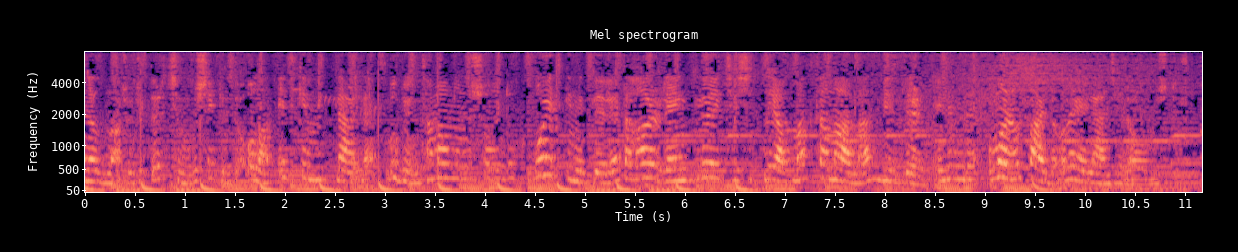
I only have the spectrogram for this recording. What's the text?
en azından çocuklar için bu şekilde olan etkinliklerle bugün tamamlamış olduk. Bu etkinlikleri daha renkli ve çeşitli yapmak tamamen bizlerin elinde. Umarım faydalı ve eğlenceli olmuştur.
